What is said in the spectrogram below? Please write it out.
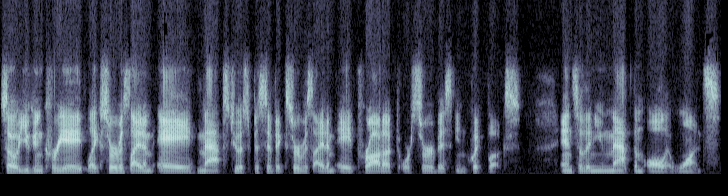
So you can create like service item a maps to a specific service item a product or service in quickbooks. And so then you map them all at once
